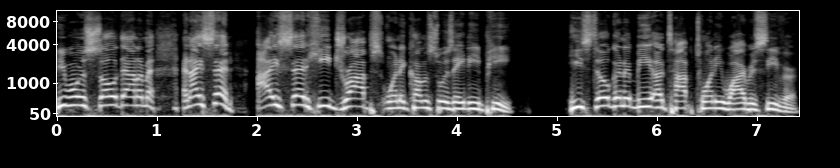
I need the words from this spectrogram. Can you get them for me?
People were so down on him, and I said, I said he drops when it comes to his ADP. He's still going to be a top 20 wide receiver,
